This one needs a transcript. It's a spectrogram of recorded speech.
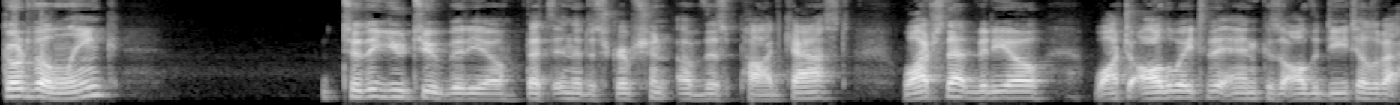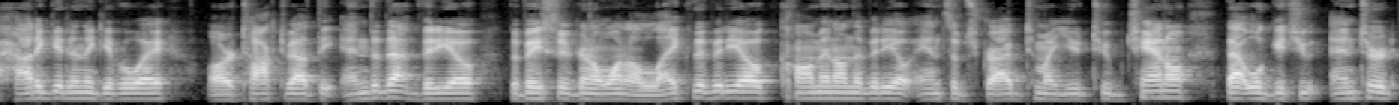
Go to the link to the YouTube video that's in the description of this podcast. Watch that video. Watch all the way to the end because all the details about how to get in the giveaway are talked about at the end of that video. But basically, you're going to want to like the video, comment on the video, and subscribe to my YouTube channel. That will get you entered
